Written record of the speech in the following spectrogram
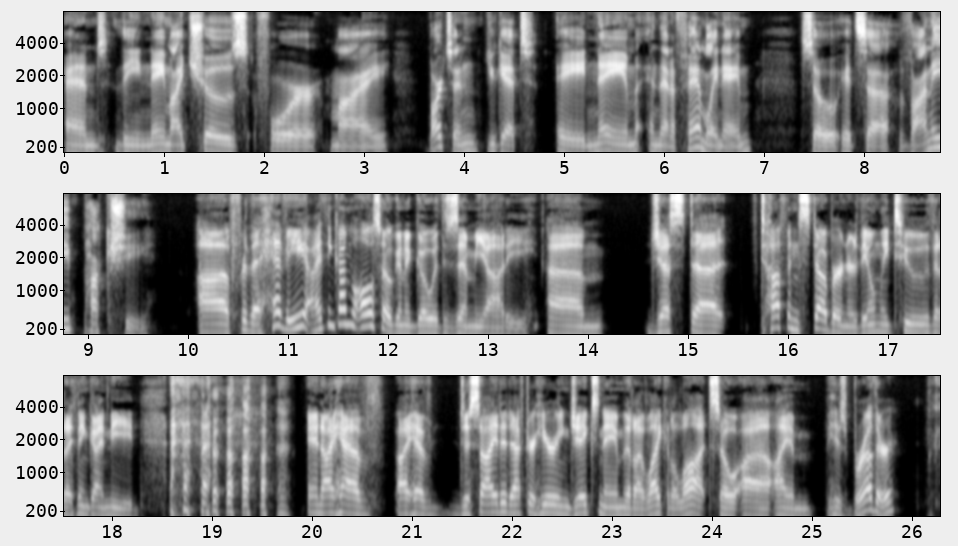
And the name I chose for my Bartan, you get a name and then a family name. So it's uh, Vani Pakshi. Uh, for the heavy, I think I'm also going to go with Zemyati. Um, just uh, tough and stubborn are the only two that I think I need. and I have I have decided after hearing Jake's name that I like it a lot. So uh, I am his brother.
